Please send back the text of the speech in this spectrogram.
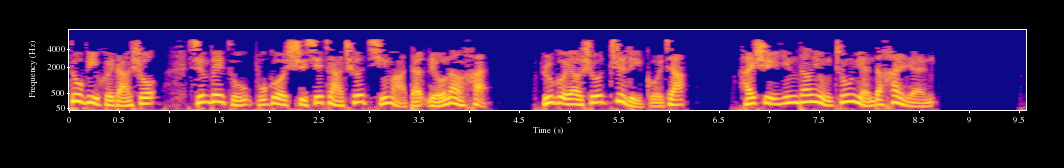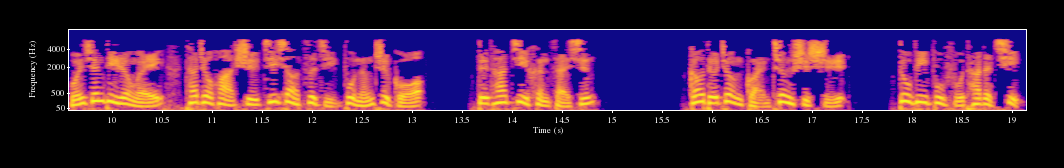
杜弼回答说：“鲜卑族不过是些驾车骑马的流浪汉，如果要说治理国家，还是应当用中原的汉人。”文宣帝认为他这话是讥笑自己不能治国，对他记恨在心。高德正管政事时，杜弼不服他的气。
